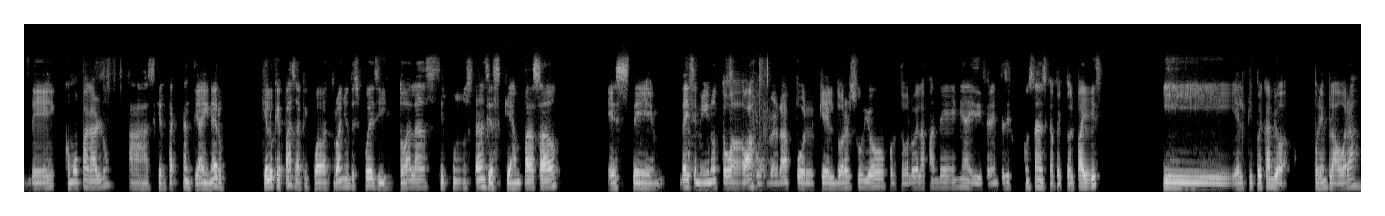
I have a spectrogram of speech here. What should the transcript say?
de cómo pagarlo a cierta cantidad de dinero. ¿Qué es lo que pasa? Que cuatro años después y todas las circunstancias que han pasado, este, de ahí se me vino todo abajo, ¿verdad? Porque el dólar subió por todo lo de la pandemia y diferentes circunstancias que afectó al país. Y el tipo de cambio, por ejemplo, ahora,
